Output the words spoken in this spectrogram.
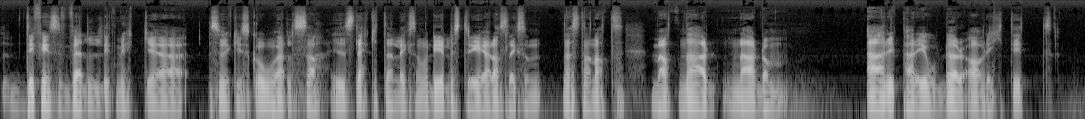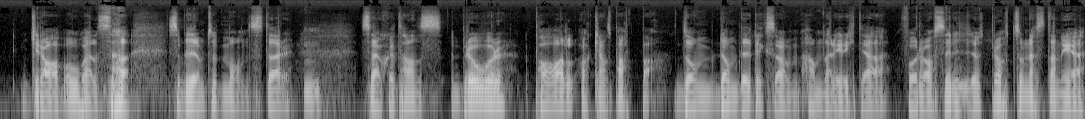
Det finns väldigt mycket psykisk ohälsa i släkten liksom och det illustreras liksom nästan att med att när, när de är i perioder av riktigt grav ohälsa så blir de typ monster. Mm. Särskilt hans bror Paul och hans pappa. De, de blir liksom, hamnar i riktiga, får raseriutbrott som nästan är,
